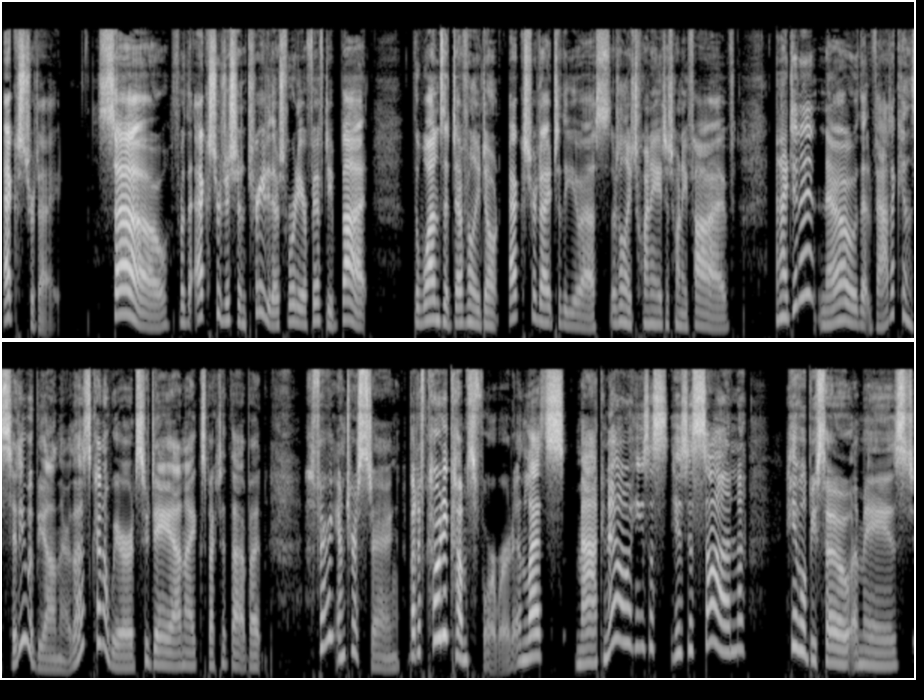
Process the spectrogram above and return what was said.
extradite. So, for the extradition treaty, there's 40 or 50, but the ones that definitely don't extradite to the US, there's only 20 to 25. And I didn't know that Vatican City would be on there. That's kind of weird. Sudan, I expected that, but it's very interesting. But if Cody comes forward and lets Mac know he's a, he's his son, he will be so amazed.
